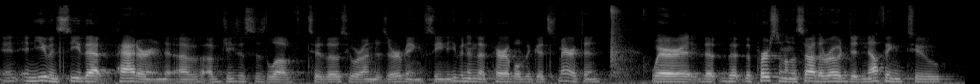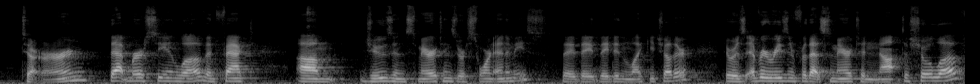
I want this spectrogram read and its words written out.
And, and you even see that pattern of, of Jesus' love to those who are undeserving seen even in the parable of the Good Samaritan, where the, the, the person on the side of the road did nothing to, to earn that mercy and love. In fact, um, Jews and Samaritans were sworn enemies, they, they, they didn't like each other. There was every reason for that Samaritan not to show love.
